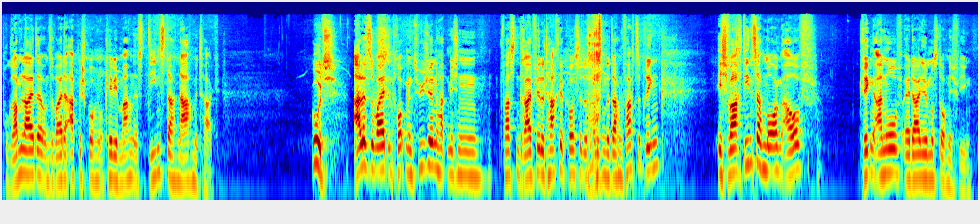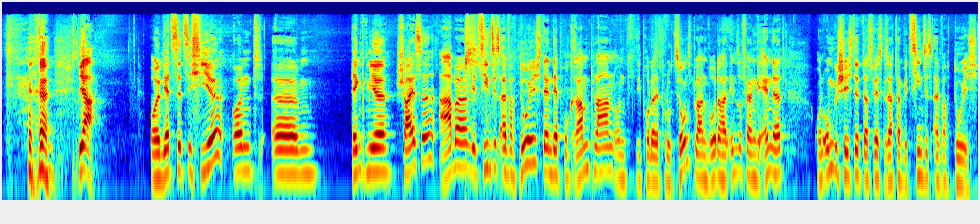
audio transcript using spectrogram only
Programmleiter und so weiter abgesprochen, okay, wir machen es Dienstagnachmittag. Gut, alles soweit in trockenen Tüchern, hat mich ein, fast ein Dreivierteltag gekostet, das alles unter Dach und Fach zu bringen. Ich wach Dienstagmorgen auf, krieg einen Anruf, ey Daniel, muss doch nicht fliegen. ja, und jetzt sitze ich hier und ähm, denk mir, scheiße, aber wir ziehen es jetzt einfach durch, denn der Programmplan und die Pro der Produktionsplan wurde halt insofern geändert und umgeschichtet, dass wir jetzt gesagt haben, wir ziehen es jetzt einfach durch.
